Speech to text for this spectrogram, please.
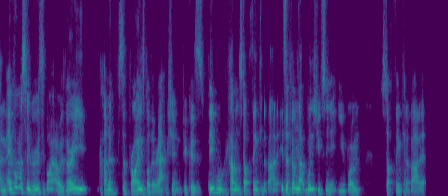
and everyone was so riveted by it. I was very kind of surprised by the reaction because people haven't stopped thinking about it. It's a film that once you've seen it, you won't stop thinking about it.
